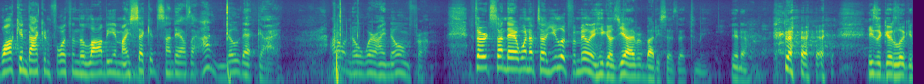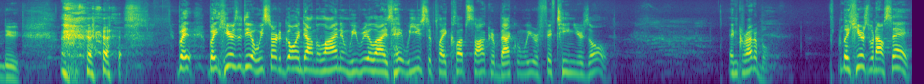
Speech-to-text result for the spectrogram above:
walking back and forth in the lobby, and my second Sunday, I was like, I know that guy. I don't know where I know him from. Third Sunday, I went up to him, You look familiar. He goes, Yeah, everybody says that to me. You know, he's a good looking dude. but, but here's the deal we started going down the line, and we realized, hey, we used to play club soccer back when we were 15 years old. incredible. But here's what I'll say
